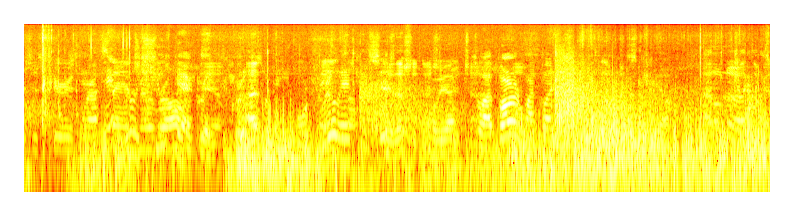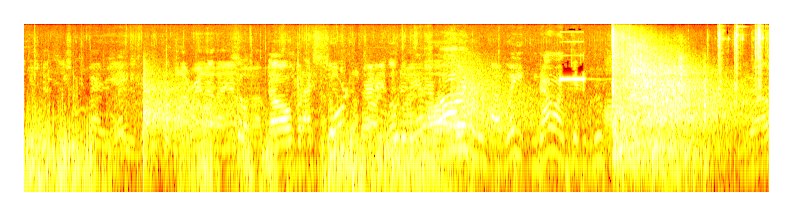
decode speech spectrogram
was just curious where I stand really shoot that great. Yeah. Inconsistent. Oh. So I borrowed my buddy's. I don't know. I think I just got this variation. When I ran out of ammo, So, no, but I sorted them. Loaded Oh. by weight. Now I'm getting groups. You know?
